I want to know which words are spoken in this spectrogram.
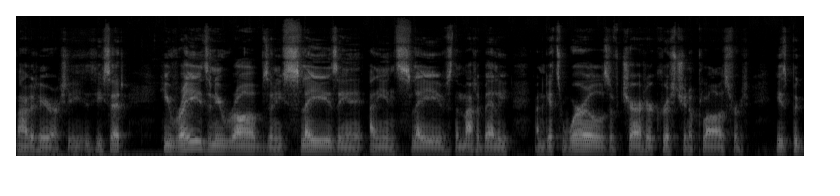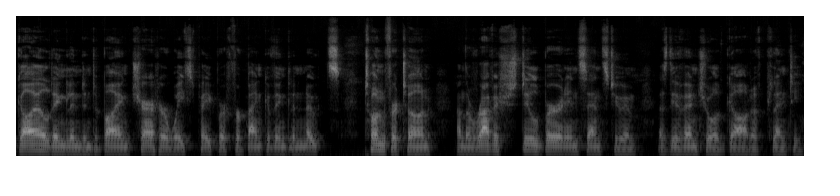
I have it here actually. He said he raids and he robs and he slays and he, and he enslaves the Matabele and gets whirls of charter Christian applause for it. He's beguiled England into buying charter waste paper for Bank of England notes, ton for ton, and the ravish still burn incense to him as the eventual god of plenty.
